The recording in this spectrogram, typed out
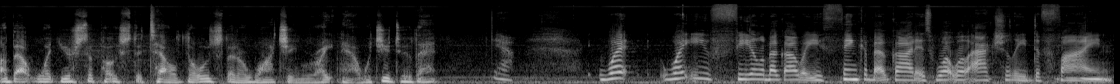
about what you're supposed to tell those that are watching right now. Would you do that? Yeah. What what you feel about God, what you think about God is what will actually define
